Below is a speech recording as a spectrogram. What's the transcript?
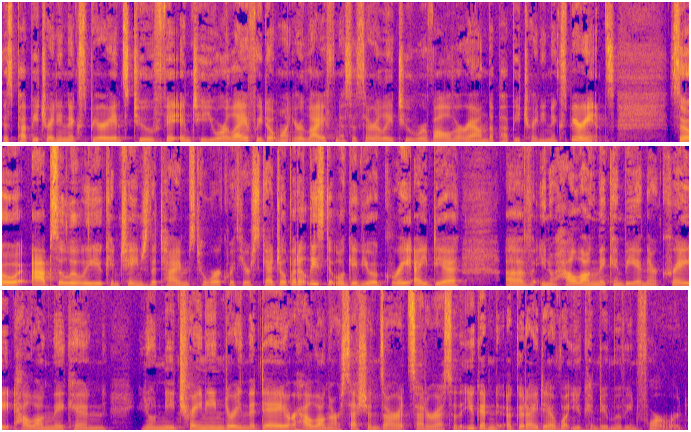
this puppy training experience to fit into your life. We don't want your life necessarily to revolve around the puppy training experience. So, absolutely, you can change the times to work with your schedule, but at least it will give you a great idea of, you know, how long they can be in their crate, how long they can, you know, need training during the day or how long our sessions are, et cetera, so that you get a good idea of what you can do moving forward.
